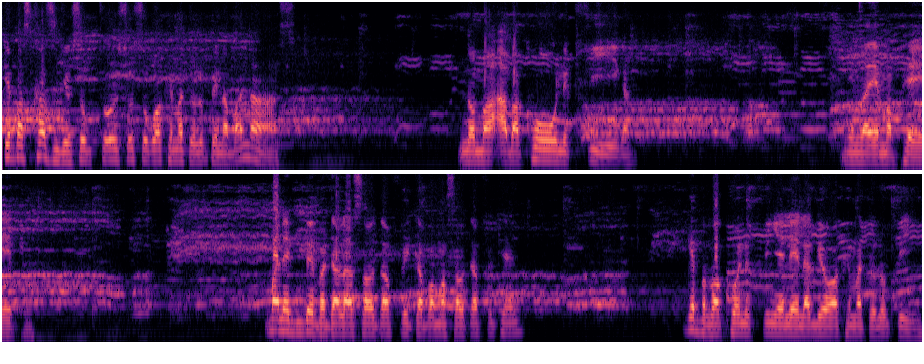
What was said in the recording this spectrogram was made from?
Kepha sikhathi nje sokuthi- sokwakha emadolobheni abanaso noma abakhoni kufika ngenxa yemaphepha. Baneti badala South Africa bama-South African. Kepha bakhoni kufinyelela kuyowakha emadolobheni.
